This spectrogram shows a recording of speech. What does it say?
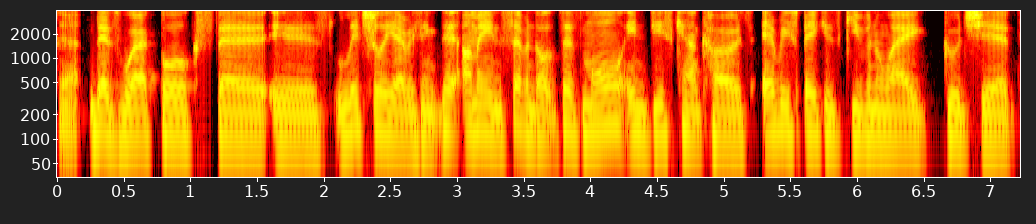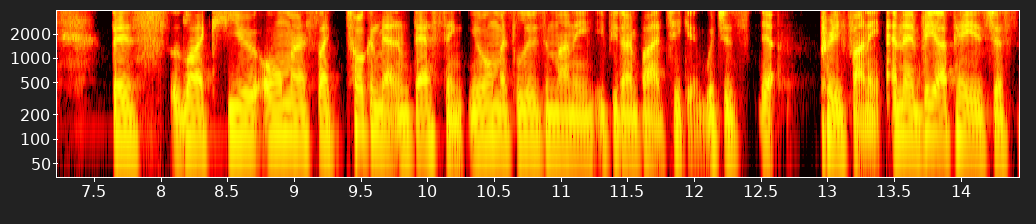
Yeah. There's workbooks. There is literally everything. There, I mean, seven dollars. There's more in discount codes. Every speaker's giving away good shit. There's like you almost like talking about investing. You're almost losing money if you don't buy a ticket, which is Yeah. pretty funny. And then VIP is just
